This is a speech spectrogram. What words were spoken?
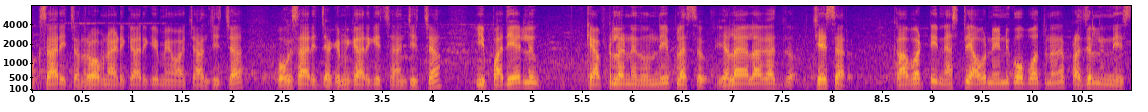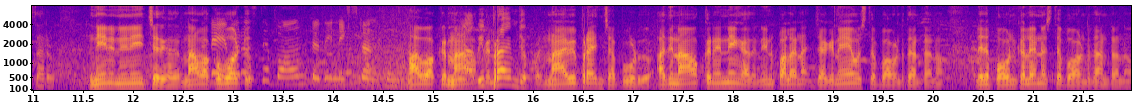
ఒకసారి చంద్రబాబు నాయుడు గారికి మేము ఛాన్స్ ఇచ్చా ఒకసారి జగన్ గారికి ఛాన్స్ ఇచ్చా. ఈ పదేళ్ళు క్యాపిటల్ అనేది ఉంది ప్లస్ ఎలా ఎలాగా చేశారు. కాబట్టి నెక్స్ట్ ఎవరు ఎన్నుకోబోతున్నారో ప్రజలు నిర్ణయిస్తారు. నేను నిర్ణయించేది కదా. నా ఒక్క ఓటు బాగుంటది నెక్స్ట్ అనుకుంటున్నాను ఆ ఒక్క నా అభిప్రాయం చెప్పండి. నా అభిప్రాయం చెప్పకూడదు. అది నా ఒక్క నిర్ణయం కాదు. నేను పలానా జగనే వస్తే బాగుంటుంది అంటాను లేదా పవన్ కళ్యాణ్ వస్తే బాగుంటుంది అంటాను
